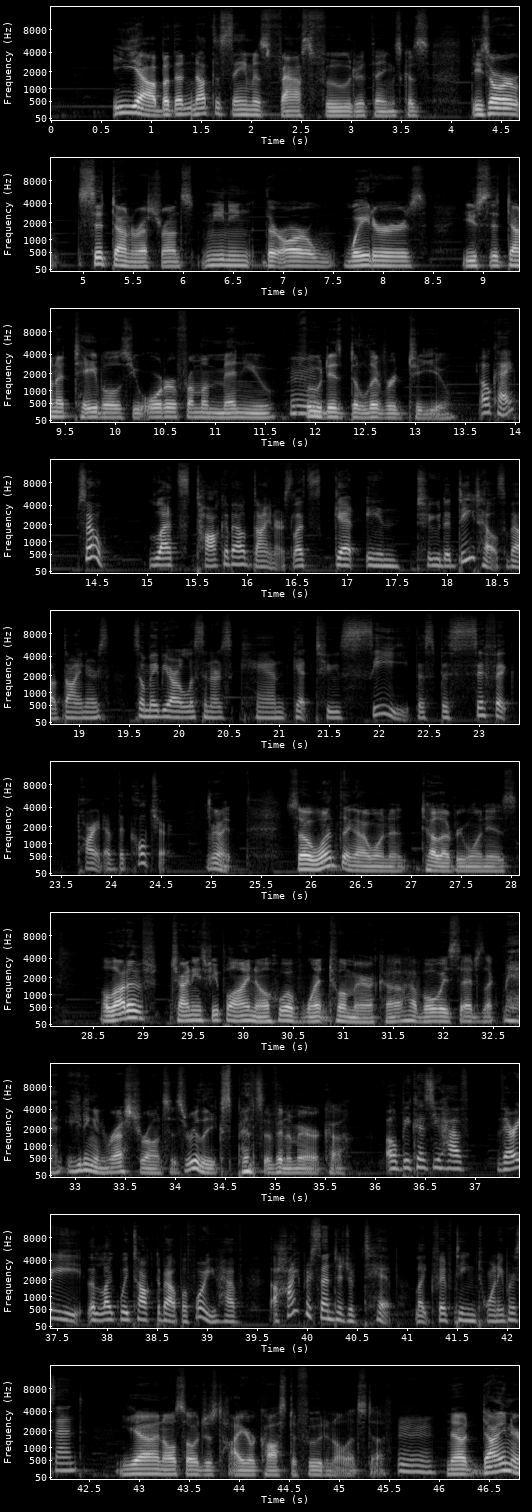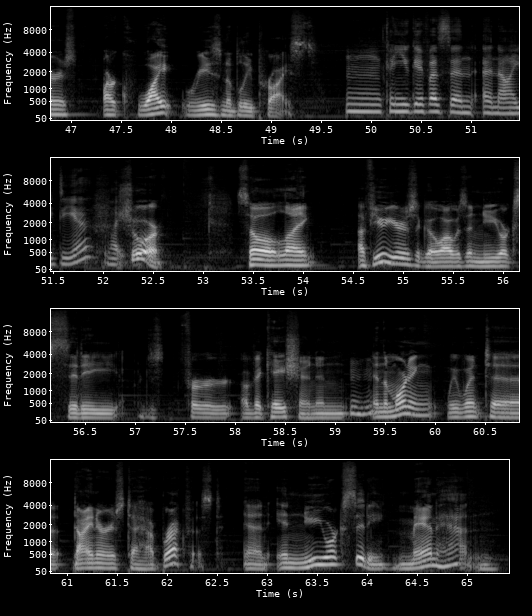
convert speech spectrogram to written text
Yeah, but they're not the same as fast food or things because these are sit down restaurants, meaning there are waiters. You sit down at tables, you order from a menu, hmm. food is delivered to you. Okay, so let's talk about diners. Let's get into the details about diners so maybe our listeners can get to see the specific part of the culture. Right. So one thing I want to tell everyone is a lot of Chinese people I know who have went to America have always said it's like, man, eating in restaurants is really expensive in America. Oh, because you have very, like we talked about before, you have a high percentage of tip, like 15, 20%. Yeah, and also just higher cost of food and all that stuff. Now, diners are quite reasonably priced. Mm, can you give us an, an idea? Like, Sure. So, like a few years ago, I was in New York City just for a vacation, and mm-hmm. in the morning, we went to diners to have breakfast. And in New York City, Manhattan,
